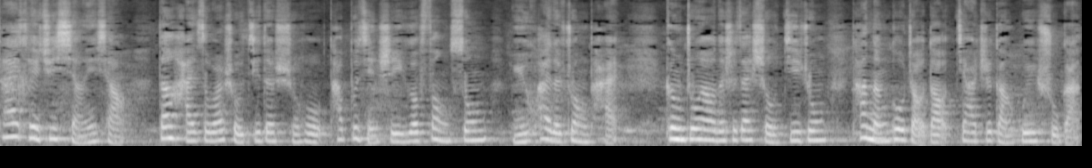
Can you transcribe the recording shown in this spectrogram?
大家可以去想一想，当孩子玩手机的时候，他不仅是一个放松愉快的状态，更重要的是在手机中他能够找到价值感、归属感。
